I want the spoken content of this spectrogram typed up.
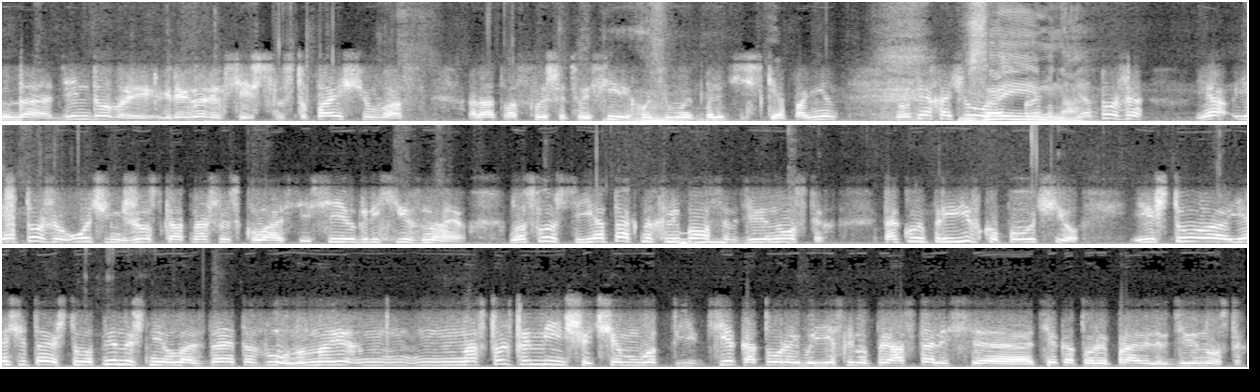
Да, день добрый, Григорий Алексеевич. С наступающим вас. Рад вас слышать в эфире, хоть и мой политический оппонент. Но вот я хочу Взаимно. Вас я тоже я, я тоже очень жестко отношусь к власти, все ее грехи знаю. Но слушайте, я так нахлебался в 90-х, такую прививку получил. И что я считаю, что вот нынешняя власть, да, это зло, но настолько меньше, чем вот те, которые бы, если бы остались э, те, которые правили в 90-х.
